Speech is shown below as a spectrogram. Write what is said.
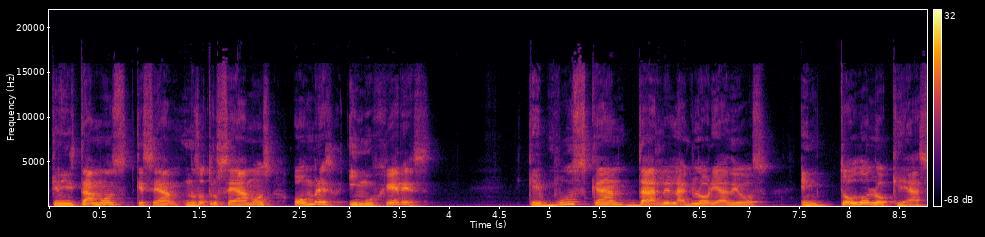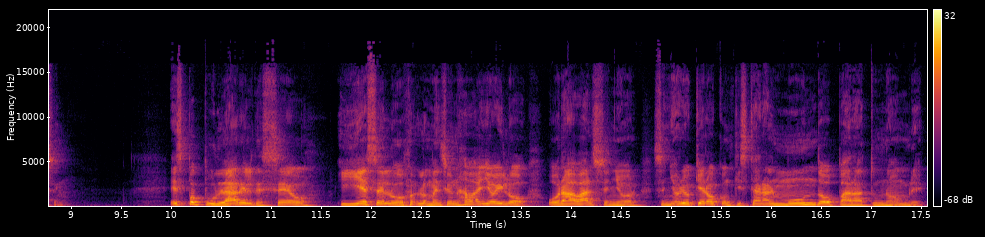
Que necesitamos que sean, nosotros seamos hombres y mujeres que buscan darle la gloria a Dios en todo lo que hacen. Es popular el deseo, y ese lo, lo mencionaba yo y lo oraba al Señor. Señor, yo quiero conquistar al mundo para tu nombre.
